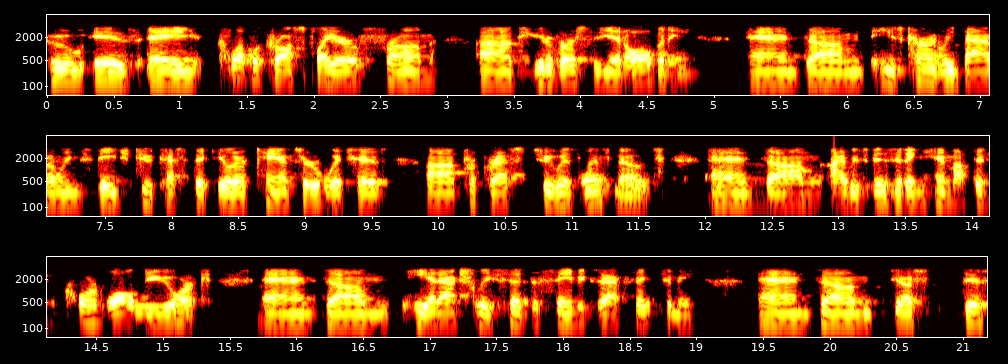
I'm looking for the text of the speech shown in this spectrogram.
who is a club lacrosse player from uh, the University at Albany. And um, he's currently battling stage two testicular cancer, which has uh, progressed to his lymph nodes. And um, I was visiting him up in Cornwall, New York. And um, he had actually said the same exact thing to me. And um, just this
